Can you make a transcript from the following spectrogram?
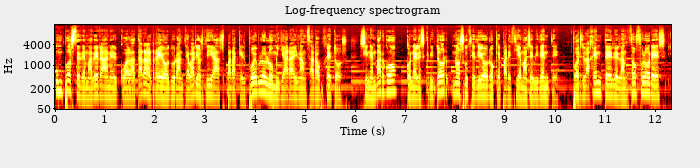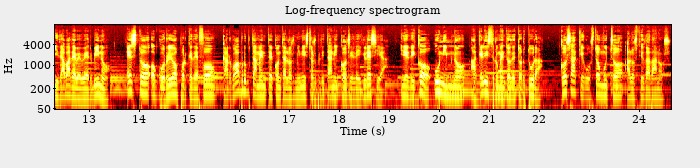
un poste de madera en el cual atar al reo durante varios días para que el pueblo lo humillara y lanzara objetos. Sin embargo, con el escritor no sucedió lo que parecía más evidente, pues la gente le lanzó flores y daba de beber vino. Esto ocurrió porque Defoe cargó abruptamente contra los ministros británicos y la iglesia, y dedicó un himno a aquel instrumento de tortura, cosa que gustó mucho a los ciudadanos.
